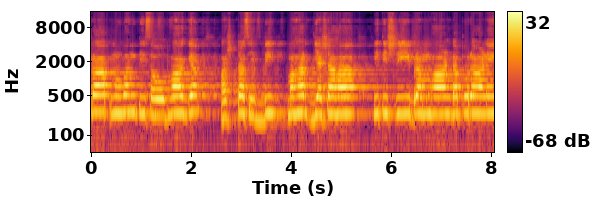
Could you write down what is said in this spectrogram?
प्राप्नुवन्ति सौभाग्य अष्टसिद्धिमहर्द्यशः इति श्रीब्रह्माण्डपुराणे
